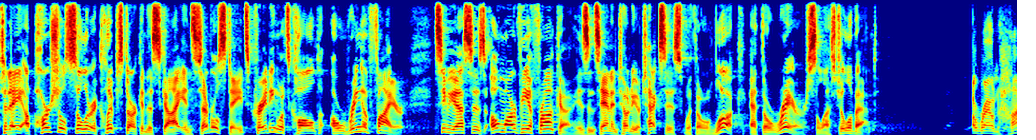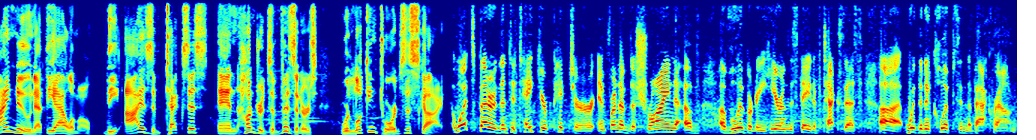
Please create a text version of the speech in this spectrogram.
Today, a partial solar eclipse darkened the sky in several states, creating what's called a ring of fire. CBS's Omar Villafranca is in San Antonio, Texas, with a look at the rare celestial event. Around high noon at the Alamo, the eyes of Texas and hundreds of visitors were looking towards the sky. What's better than to take your picture in front of the Shrine of, of Liberty here in the state of Texas uh, with an eclipse in the background?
